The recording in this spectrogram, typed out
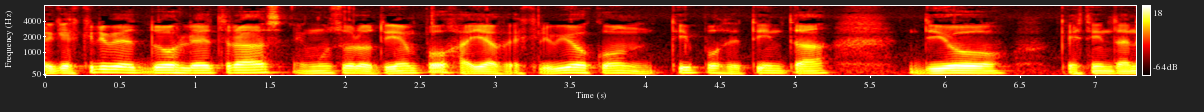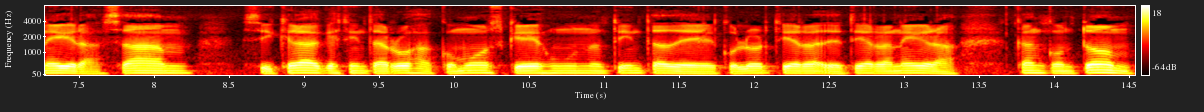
El que escribe dos letras en un solo tiempo, Hayab, escribió con tipos de tinta, Dio, que es tinta negra, Sam, Sikra, que es tinta roja, Komos, que es una tinta del color tierra, de tierra negra, Tom,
